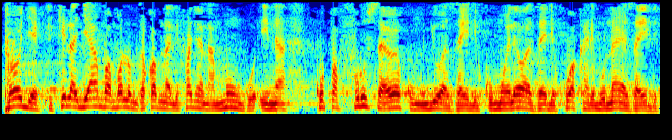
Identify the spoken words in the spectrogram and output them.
project kila jambo ambalo mtakuwa mnalifanya na mungu inakupa fursa ya wewe kumjua zaidi kumwelewa zaidi kuwa karibu naye zaidi.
